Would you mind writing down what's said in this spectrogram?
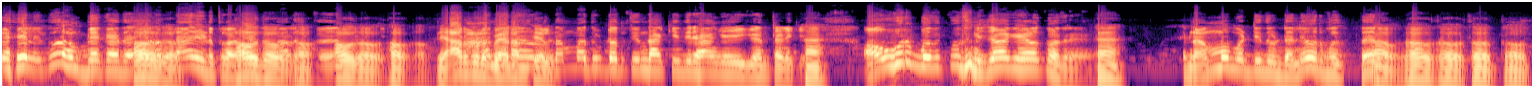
ಕೈಯಲ್ಲಿ ಇದು ನಮ್ಗೆ ಬೇಕಾದ ಹೌದು. ಪ್ಲಾನ್ ಇಡ್ತಾರೆ ಹೌದು ಹೌದು ಹೌದು ಹೌದು ಹೌದು ಹೌದು ಹೌದು. ಯಾರು ಕೂಡ ಬೇಡ ಅಂತ ಹೇಳಿ. ನಮ್ಮ ದುಡ್ಡನ್ನು ತಿಂದು ಹಾಕಿದ್ರಿ ಹಂಗೆ ಈಗ ಅಂತ ಹೇಳಿ. ಹಾ. ಅವ್ರು ಬದುಕುದು ನಿಜವಾಗಿ ಹೇಳ್ಕೋದ್ರೆ ಹಾ. ನಮ್ಮ ಬಡ್ಡಿ ದುಡ್ಡಲ್ಲಿ ಅವ್ರು ಹೌದು ಹೌದು ಹೌದು ಹೌದು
